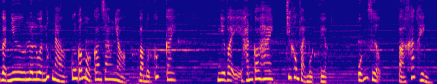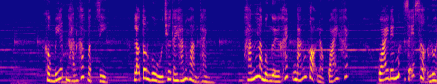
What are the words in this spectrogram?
Gần như luôn luôn lúc nào cũng có một con dao nhỏ và một khúc cây. Như vậy hắn có hai, chứ không phải một việc, Uống rượu và khắc hình. Không biết hắn khắc vật gì, Lão Tôn Gù chưa thấy hắn hoàn thành. Hắn là một người khách đáng gọi là quái khách, Quái đến mức dễ sợ luôn.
